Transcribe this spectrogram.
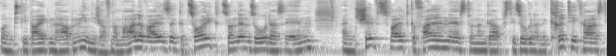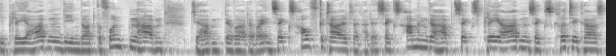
und die beiden haben ihn nicht auf normale Weise gezeugt, sondern so, dass er in einen Schilfswald gefallen ist und dann gab es die sogenannten Kritikas, die Plejaden, die ihn dort gefunden haben. Sie haben, der war dabei in sechs aufgeteilt, da hat er sechs Ammen gehabt, sechs Plejaden, sechs Kritikas,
